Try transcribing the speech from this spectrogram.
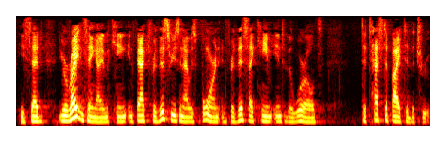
he said, You are right in saying I am a king. In fact, for this reason I was born, and for this I came into the world to testify to the truth.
